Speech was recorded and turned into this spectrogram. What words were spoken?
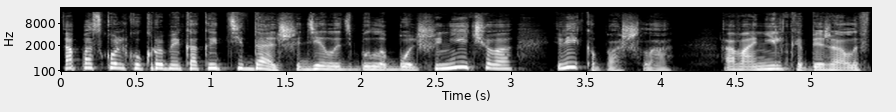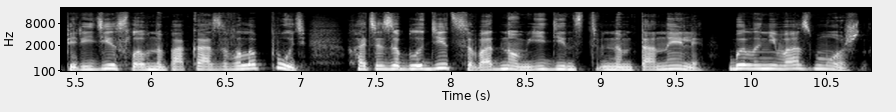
А поскольку кроме как идти дальше делать было больше нечего, Вика пошла. А ванилька бежала впереди, словно показывала путь, хотя заблудиться в одном единственном тоннеле было невозможно.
